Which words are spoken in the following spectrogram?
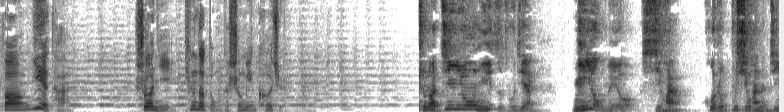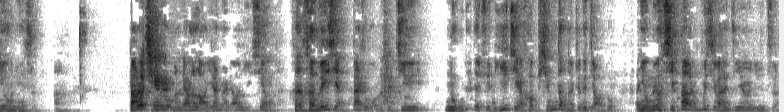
方夜谭，说你听得懂的生命科学。说到金庸女子图鉴，你有没有喜欢或者不喜欢的金庸女子啊？当然，其实我们两个老爷们聊女性很很危险，但是我们是基于努力的去理解和平等的这个角度，啊有没有喜欢或者不喜欢金庸女子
